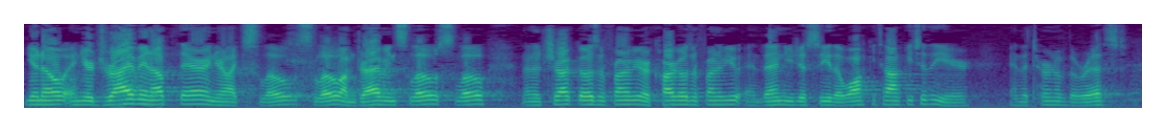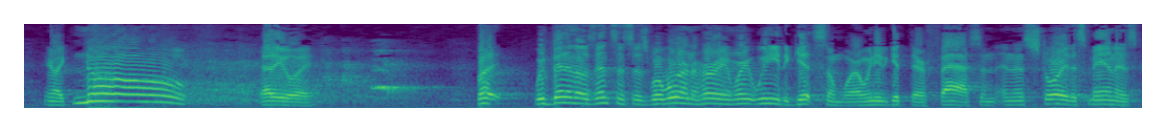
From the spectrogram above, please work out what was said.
you know, and you're driving up there and you're like, slow, slow, I'm driving slow, slow. And a truck goes in front of you or a car goes in front of you, and then you just see the walkie talkie to the ear and the turn of the wrist. And you're like, no! anyway. But we've been in those instances where we're in a hurry and we need to get somewhere. We need to get there fast. And in this story, this man is,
